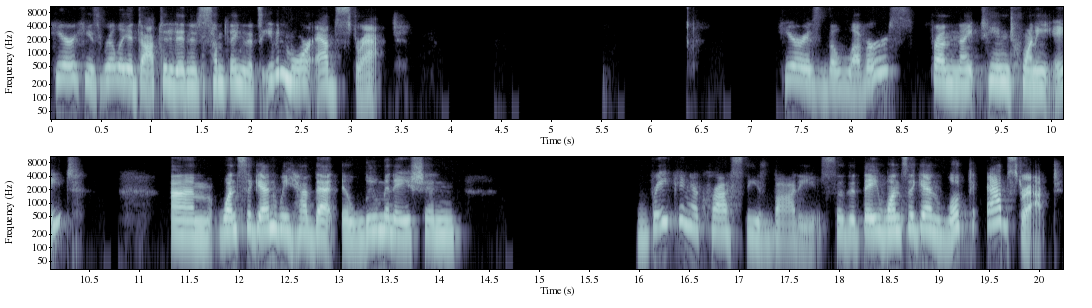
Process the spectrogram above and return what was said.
Here, he's really adopted it into something that's even more abstract. Here is The Lovers from 1928. Um, once again, we have that illumination raking across these bodies so that they once again looked abstract.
